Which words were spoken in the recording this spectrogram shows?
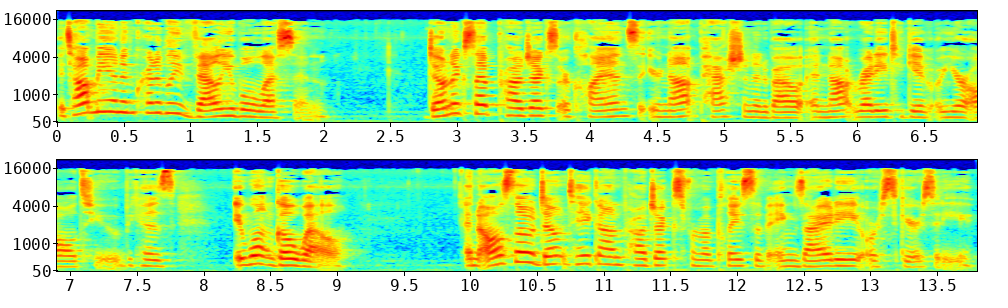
it taught me an incredibly valuable lesson. Don't accept projects or clients that you're not passionate about and not ready to give your all to because it won't go well. And also, don't take on projects from a place of anxiety or scarcity.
